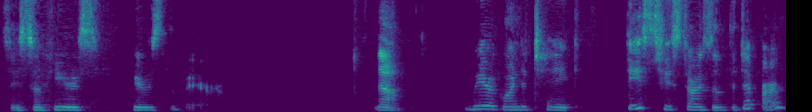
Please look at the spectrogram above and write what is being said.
See, so here's, here's the bear. Now, we are going to take these two stars of the Dipper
